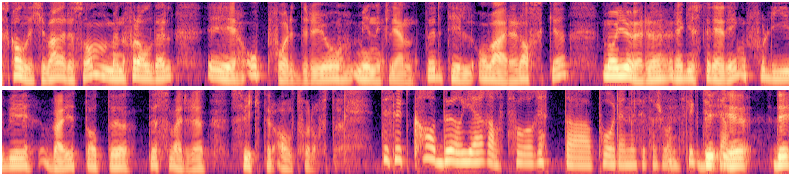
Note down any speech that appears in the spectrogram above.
Det skal ikke være sånn, men for all del, jeg oppfordrer jo mine klienter til å være raske med å gjøre registrering, fordi vi vet at det dessverre svikter altfor ofte. Til slutt, Hva bør gjøres for å rette på denne situasjonen? slik du det ser? Er, det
